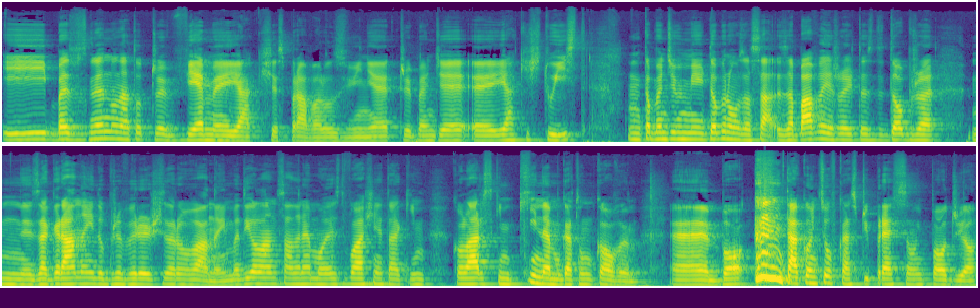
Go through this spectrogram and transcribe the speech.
I bez względu na to, czy wiemy, jak się sprawa rozwinie, czy będzie jakiś twist, to będziemy mieli dobrą zabawę, jeżeli to jest dobrze Mm, zagrane i dobrze wyreżyserowane. I Mediolan Sanremo jest właśnie takim kolarskim kinem gatunkowym, e, bo ta końcówka z Cipressą i Poggio,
